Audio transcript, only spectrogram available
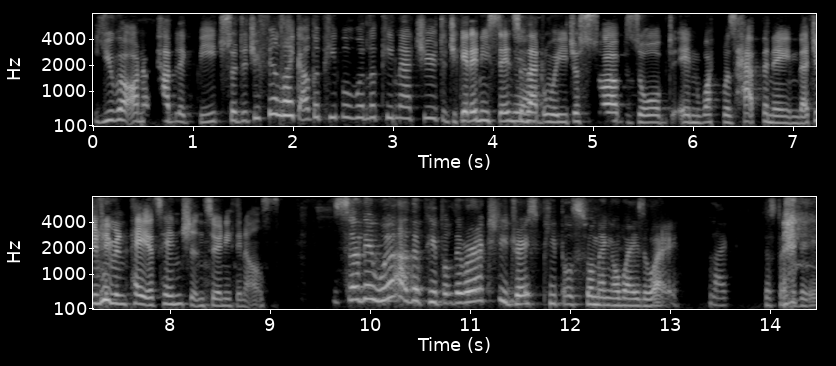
you were on a public beach so did you feel like other people were looking at you did you get any sense yeah. of that or were you just so absorbed in what was happening that you didn't even pay attention to anything else so there were other people there were actually dressed people swimming a ways away like just over there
